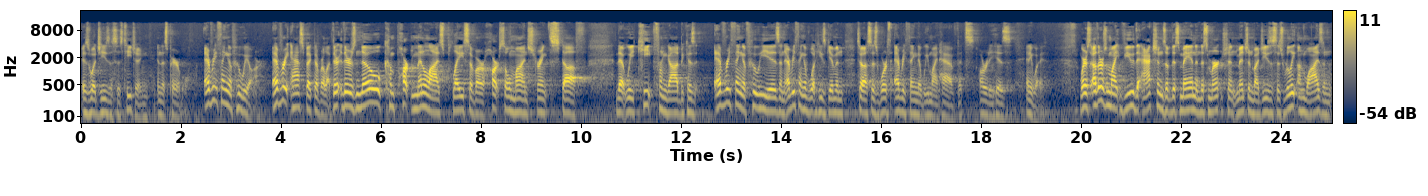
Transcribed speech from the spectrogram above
is what Jesus is teaching in this parable everything of who we are, every aspect of our life. There, there's no compartmentalized place of our heart, soul, mind, strength stuff that we keep from God because everything of who He is and everything of what He's given to us is worth everything that we might have. That's already His anyway. Whereas others might view the actions of this man and this merchant mentioned by Jesus as really unwise and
